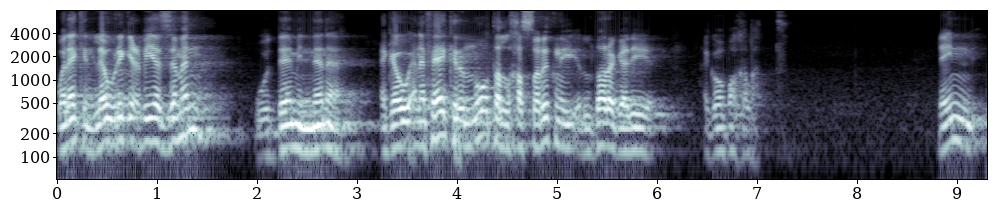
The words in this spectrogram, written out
ولكن لو رجع بيا الزمن وقدامي إن أنا أجاوب أنا فاكر النقطة اللي خسرتني الدرجة دي هجاوبها غلط لأن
